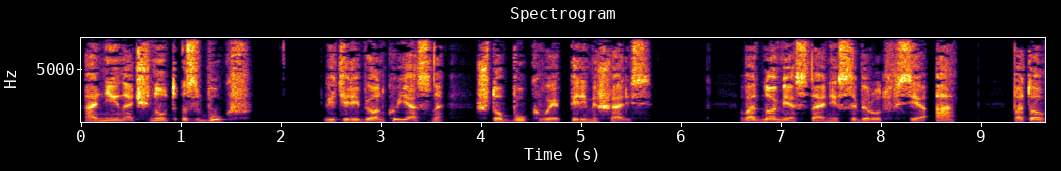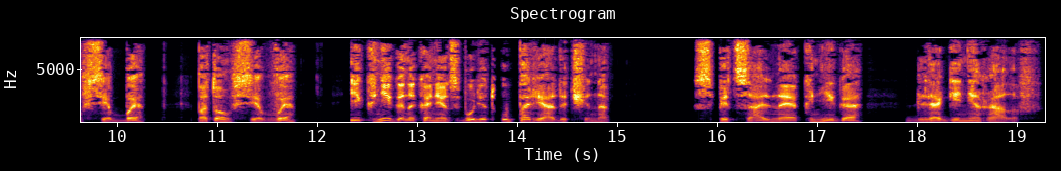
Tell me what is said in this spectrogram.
они начнут с букв. Ведь и ребенку ясно, что буквы перемешались. В одно место они соберут все «А», потом все «Б», потом все «В», и книга, наконец, будет упорядочена. Специальная книга для генералов.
